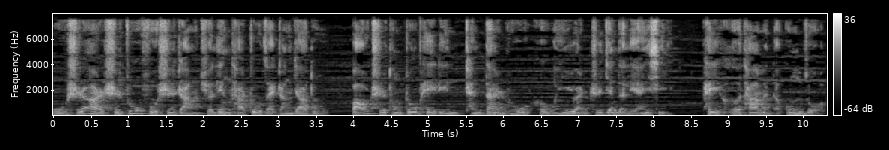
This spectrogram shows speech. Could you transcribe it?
五十二师朱副师长却令他住在张家渡。保持同周佩林、陈淡如和文苑之间的联系，配合他们的工作。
